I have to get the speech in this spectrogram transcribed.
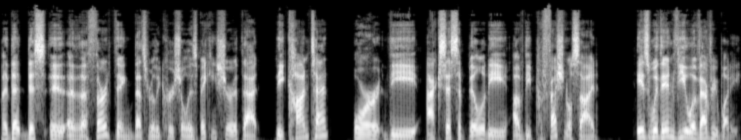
that this uh, the third thing that's really crucial is making sure that the content or the accessibility of the professional side is within view of everybody.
